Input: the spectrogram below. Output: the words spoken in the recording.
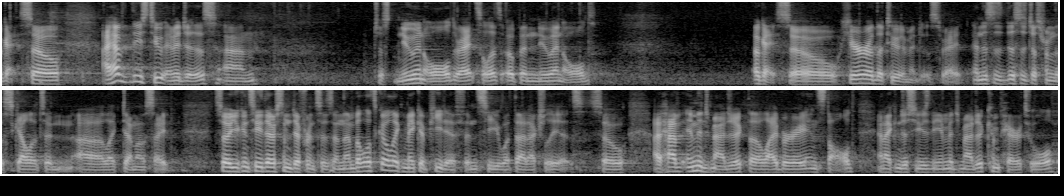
Okay, so I have these two images, um, just new and old, right? So let's open new and old. Okay, so here are the two images, right? And this is, this is just from the skeleton uh, like demo site. So you can see there's some differences in them, but let's go like make a pdiff and see what that actually is. So I have ImageMagick, the library installed, and I can just use the ImageMagick compare tool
